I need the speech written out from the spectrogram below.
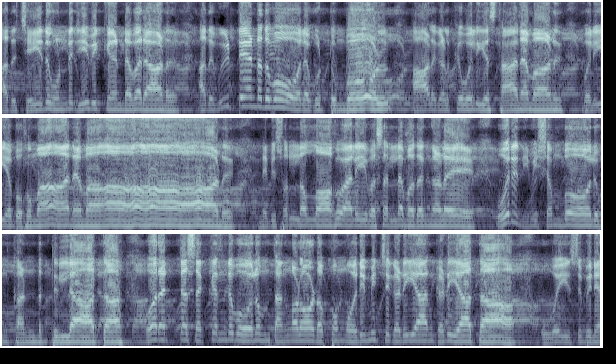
അത് ചെയ്തുകൊണ്ട് ജീവിക്കേണ്ടവരാണ്. അത് വീട്ടേണ്ടതുപോലെ വിട്ടുമ്പോൾ ആളുകൾക്ക് വലിയ സ്ഥാനമാണ് വലിയ ബഹുമാനമാണ്. നബി സല്ലല്ലാഹു അലൈഹി വസല്ലമ തങ്ങളെ ഒരു നിമിഷം പോലും കണ്ടിട്ടില്ലാത്ത ഒരൊറ്റ സെക്കൻഡ് പോലും തങ്ങളോടൊപ്പം ഒരുമിച്ച് കഴിയാൻ കഴിയാത്ത ഉവൈസുബിന്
